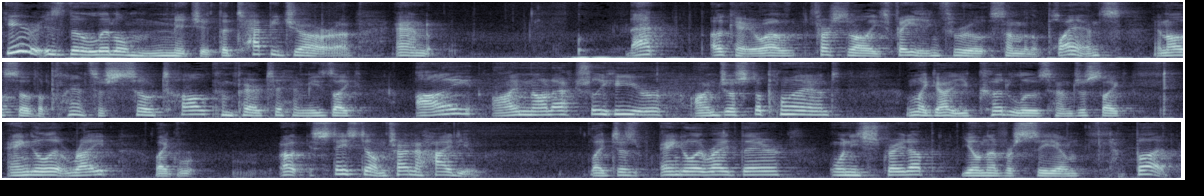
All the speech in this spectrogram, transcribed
Here is the little midget, the Tapejara, and that okay, well, first of all, he's phasing through some of the plants, and also the plants are so tall compared to him. He's like, I, I'm not actually here. I'm just a plant. Oh my god, you could lose him. Just like angle it right, like, oh, stay still. I'm trying to hide you. Like, just angle it right there. When he's straight up, you'll never see him. But,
